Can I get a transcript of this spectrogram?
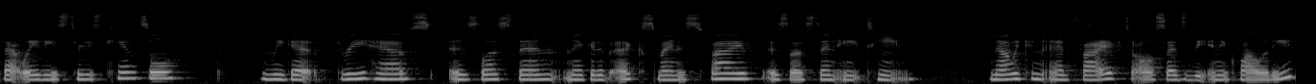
That way these 3's cancel and we get 3 halves is less than negative x minus 5 is less than 18. Now we can add 5 to all sides of the inequality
